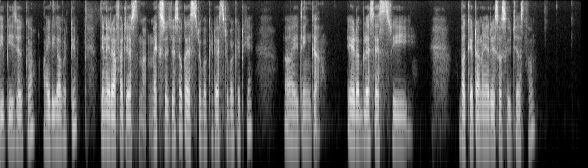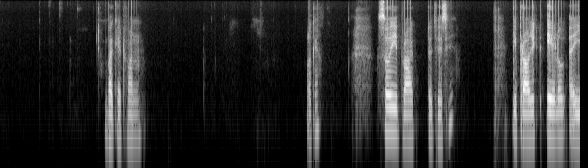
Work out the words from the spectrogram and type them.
విపిసి యొక్క ఐడి కాబట్టి దీన్ని రెఫర్ చేస్తున్నా. నెక్స్ట్ వచ్చేసి ఒక S three bucket S three బకెట్కి I think AWS S three bucket అనే రిసోర్స్ యూజ్ చేస్తాం. బకెట్ వన్ ఓకే సో ఈ ప్రాజెక్ట్ వచ్చేసి ఈ ప్రాజెక్ట్ ఏలో ఈ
